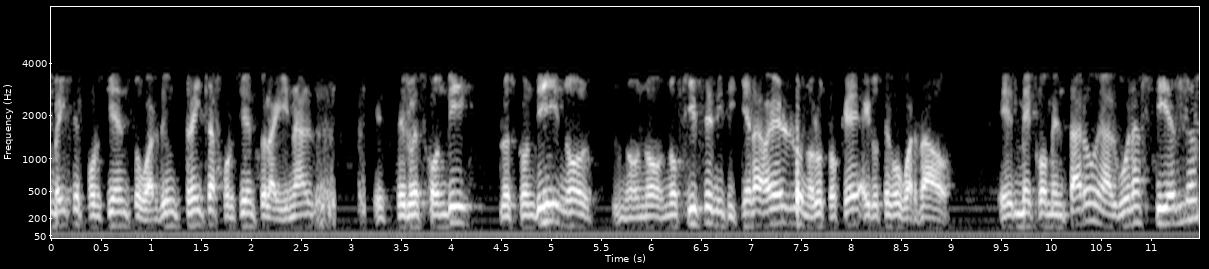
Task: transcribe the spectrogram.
20%, guardé un 30% el aguinaldo, este, lo escondí, lo escondí, no, no, no, no quise ni siquiera verlo, no lo toqué, ahí lo tengo guardado. Eh, me comentaron en algunas tiendas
